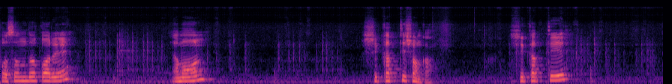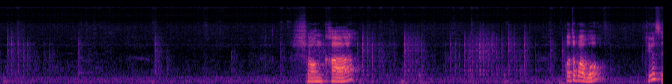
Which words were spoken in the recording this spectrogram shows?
পছন্দ করে এমন শিক্ষার্থীর সংখ্যা। শিক্ষার্থীর সংখ্যা কত পাবো? ঠিক আছে?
